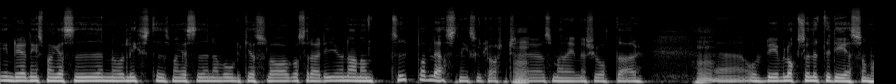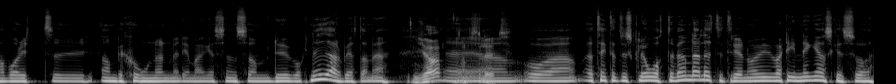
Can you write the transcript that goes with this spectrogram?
inredningsmagasin och livstidsmagasin av olika slag och sådär. Det är ju en annan typ av läsning såklart Mm. som man ägnar sig åt där. Mm. Eh, Och det är väl också lite det som har varit eh, ambitionen med det magasin som du och ni arbetar med. Ja, absolut. Eh, och eh, jag tänkte att vi skulle återvända lite till det. Nu har vi varit inne ganska så,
